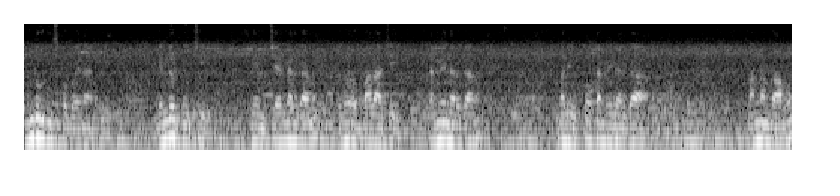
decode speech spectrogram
ముందుకు తీసుకోబోయేదానికి నెల్లూరు నుంచి నేను చైర్మన్ గాను ఉదూరు బాలాజీ కన్వీనర్ గాను మరియు కో కన్వీనర్గా మన్నం రాము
